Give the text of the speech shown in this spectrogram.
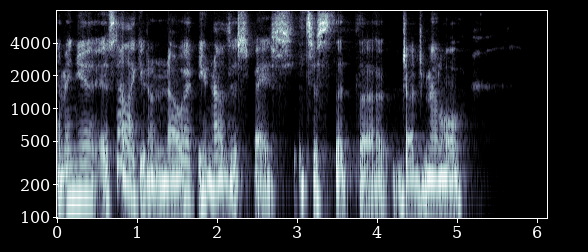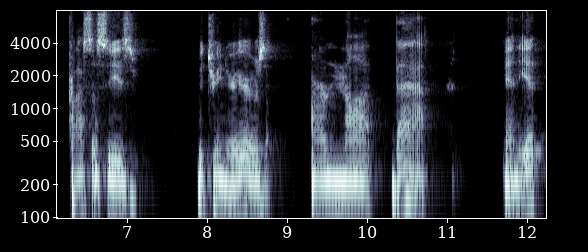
I mean, you, it's not like you don't know it. You know this space. It's just that the judgmental processes between your ears are not that. And it,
